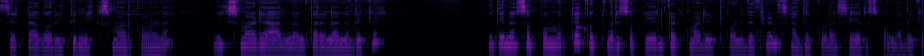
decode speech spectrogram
ಸೆಟ್ ಆಗೋ ರೀತಿ ಮಿಕ್ಸ್ ಮಾಡ್ಕೊಳ್ಳೋಣ. ಮಿಕ್ಸ್ ಮಾಡಿ ಆದ ನಂತರ ನಾನು ಅದಕ್ಕೆ ಪುದೀನ ಸೊಪ್ಪು ಮತ್ತು ಕೊತ್ತಂಬರಿ ಸೊಪ್ಪು ಏನು ಕಟ್ ಮಾಡಿ ಇಟ್ಕೊಂಡಿದ್ದೆ ಫ್ರೆಂಡ್ಸ್ ಅದು ಕೂಡ ಸೇರಿಸ್ಕೊಂಡು ಅದಕ್ಕೆ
